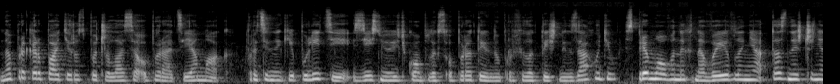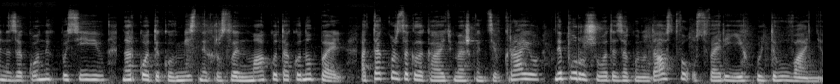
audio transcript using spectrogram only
На Прикарпатті розпочалася операція МАК. Працівники поліції здійснюють комплекс оперативно-профілактичних заходів, спрямованих на виявлення та знищення незаконних посівів наркотиковмісних рослин маку та конопель, а також закликають мешканців краю не порушувати законодавство у сфері їх культивування.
